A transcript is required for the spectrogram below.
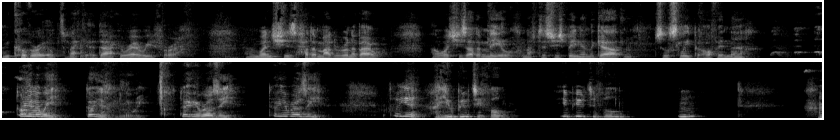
and cover it up to make it a darker area for her. And when she's had a mad run about, or when she's had a meal and after she's been in the garden, she'll sleep it off in there. Don't you, Louis? Don't you, Louis? Don't you, Rosie? Don't you, Rosie? Don't you? Are you beautiful? Are you beautiful? Hmm?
